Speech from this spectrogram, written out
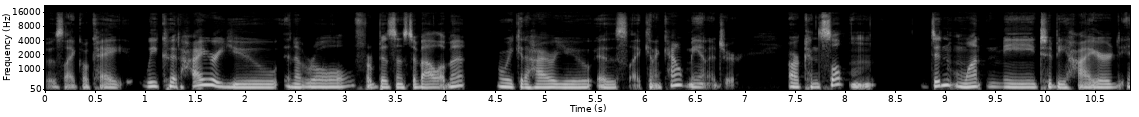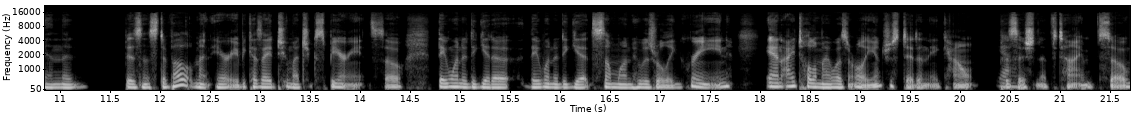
It was like, okay, we could hire you in a role for business development, or we could hire you as like an account manager. Our consultant didn't want me to be hired in the business development area because I had too much experience. So they wanted to get a they wanted to get someone who was really green. And I told them I wasn't really interested in the account Yeah. position at the time. So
